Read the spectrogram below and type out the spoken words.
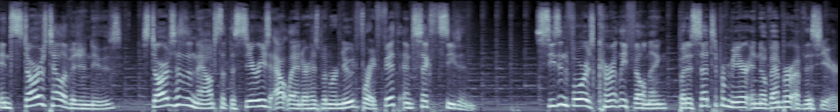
In Starz television news, Starz has announced that the series Outlander has been renewed for a fifth and sixth season. Season 4 is currently filming, but is set to premiere in November of this year.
